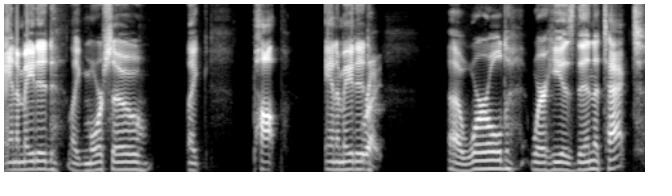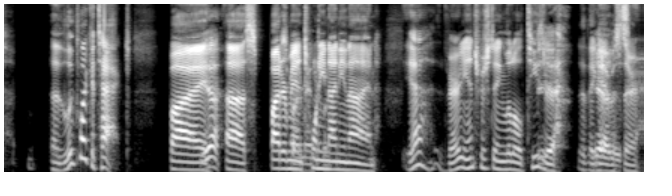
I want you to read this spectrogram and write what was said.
animated, like more so like pop animated right. uh, world where he is then attacked. It looked like attacked by Yeah. uh, Spider-Man Spider-Man 2099. Yeah, very interesting little teaser Yeah. that they Yeah, gave us there.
